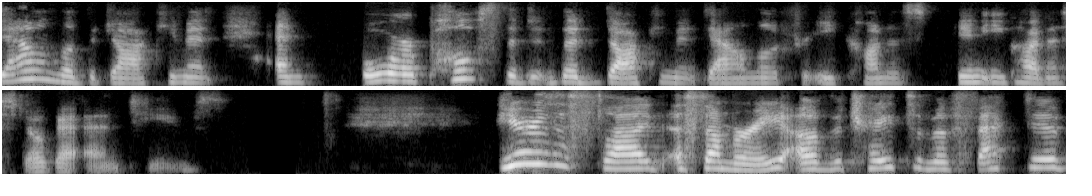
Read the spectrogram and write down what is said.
download the document and or post the, the document download for Econos, in Econestoga and Teams. Here's a slide, a summary of the traits of effective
